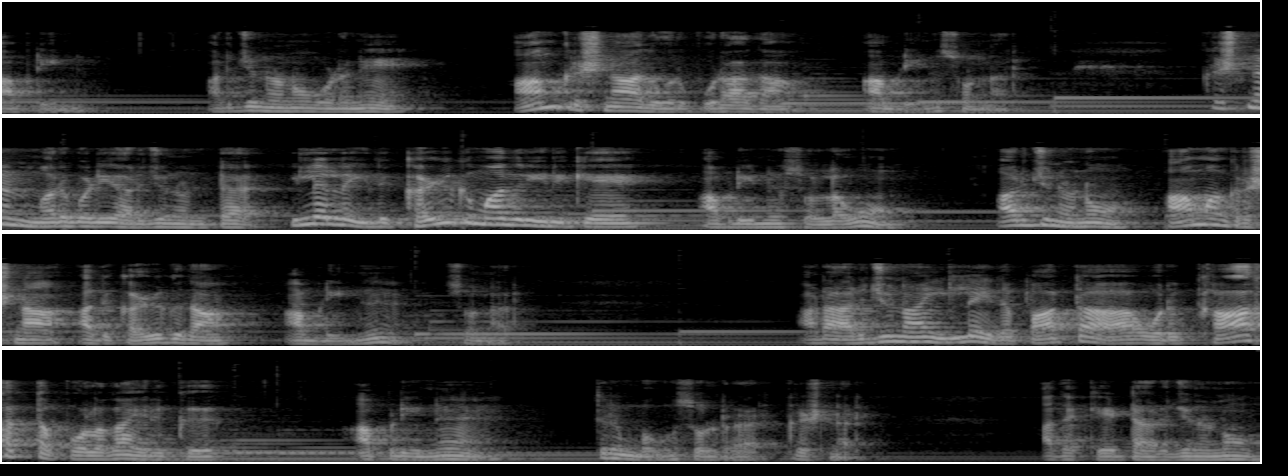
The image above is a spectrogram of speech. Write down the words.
அப்படின்னு. அர்ஜுனனும் உடனே ஆம் கிருஷ்ணா அது ஒரு புறா தான் அப்படின்னு சொன்னார். கிருஷ்ணன் மறுபடி அர்ஜுனன்ட்ட இல்லை இல்லை இது கழுகு மாதிரி இருக்கே அப்படின்னு சொல்லவும் அர்ஜுனனும் ஆமாம் கிருஷ்ணா அது கழுகு தான் அப்படின்னு சொன்னார். அட அர்ஜுனா இல்லை இதை பார்த்தா ஒரு காகத்தை போல தான் இருக்குது அப்படின்னு திரும்பவும் சொல்கிறார் கிருஷ்ணர். அதை கேட்ட அர்ஜுனனும்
